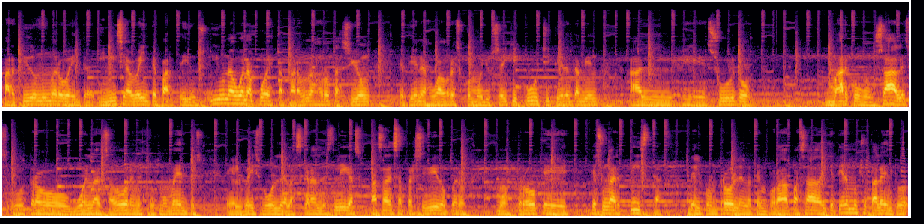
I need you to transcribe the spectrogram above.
partido número 20, inicia 20 partidos y una buena apuesta para una rotación que tiene a jugadores como Yusei Kikuchi, tiene también al eh, zurdo Marco González, otro buen lanzador en estos momentos en el béisbol de las grandes ligas, pasa desapercibido, pero mostró que, que, es un artista del control en la temporada pasada y que tiene mucho talento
